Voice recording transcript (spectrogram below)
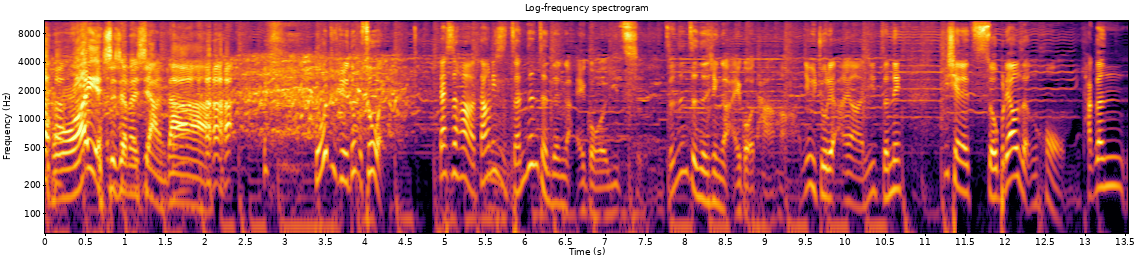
我也是这么想的。我就觉得都无所谓。但是哈，当你是真真正正爱过一次，真真正正性爱过他哈，你会觉得，哎呀，你真的，你现在受不了任何。他跟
